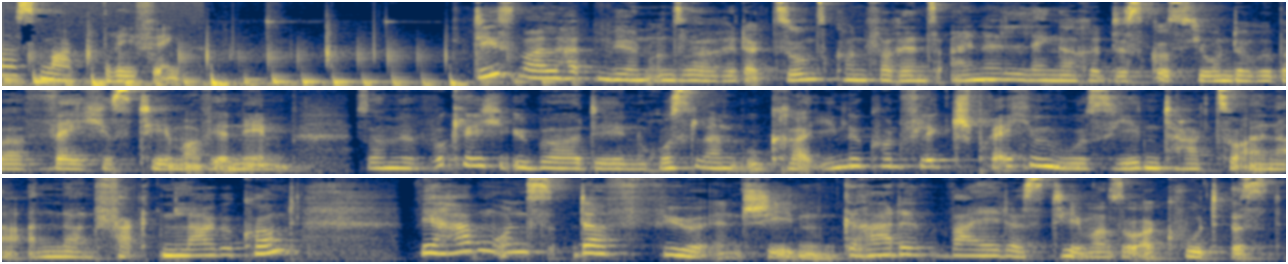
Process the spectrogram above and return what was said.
Kremas Marktbriefing. Diesmal hatten wir in unserer Redaktionskonferenz eine längere Diskussion darüber, welches Thema wir nehmen. Sollen wir wirklich über den Russland-Ukraine-Konflikt sprechen, wo es jeden Tag zu einer anderen Faktenlage kommt? Wir haben uns dafür entschieden, gerade weil das Thema so akut ist.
